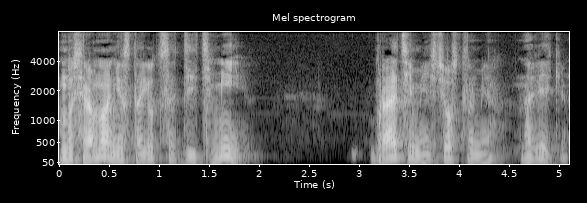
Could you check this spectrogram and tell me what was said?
Но все равно они остаются детьми, братьями и сестрами навеки.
